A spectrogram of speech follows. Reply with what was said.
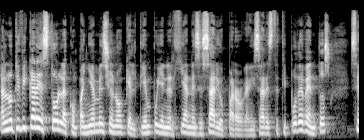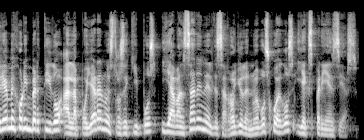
Al notificar esto, la compañía mencionó que el tiempo y energía necesario para organizar este tipo de eventos sería mejor invertido al apoyar a nuestros equipos y avanzar en el desarrollo de nuevos juegos y experiencias.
